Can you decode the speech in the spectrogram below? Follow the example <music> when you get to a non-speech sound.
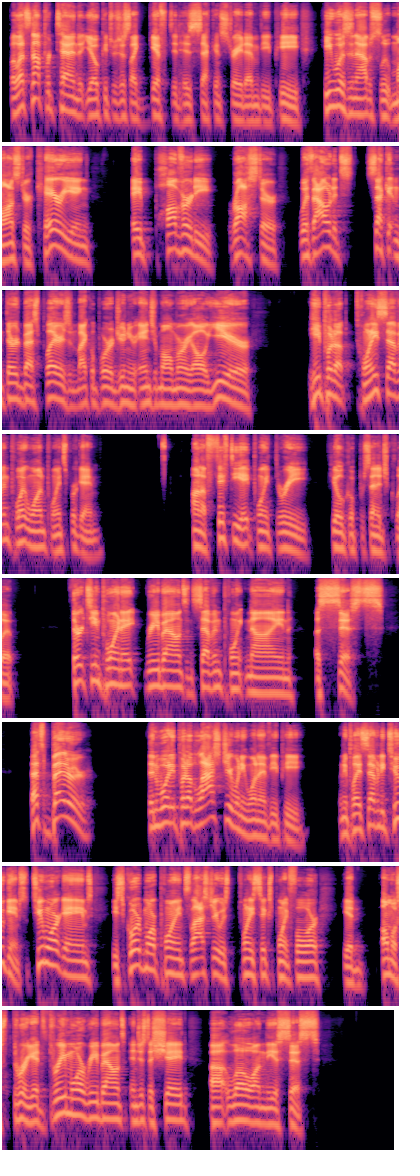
But let's not pretend that Jokic was just like gifted his second straight MVP. He was an absolute monster carrying a poverty roster without its second and third best players in Michael Porter Jr. and Jamal Murray all year. He put up 27.1 points per game on a 58.3 field goal percentage clip, 13.8 rebounds, and 7.9 assists. That's better than what he put up last year when he won MVP, when he played 72 games. So two more games. He scored more points. Last year was 26.4. He had almost three. He had three more rebounds and just a shade uh, low on the assists.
